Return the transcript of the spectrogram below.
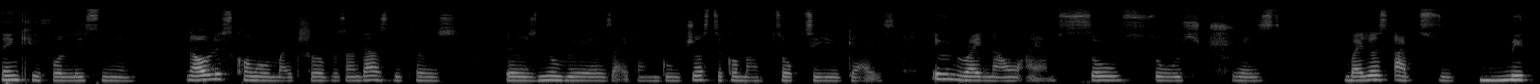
Thank you for listening. Now, I always come with my troubles, and that's because there is nowhere else I can go just to come and talk to you guys. Even right now, I am so so stressed, but I just had to make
